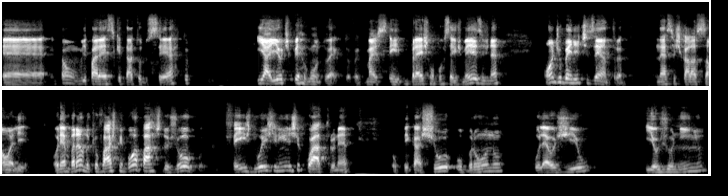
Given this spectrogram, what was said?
É, então, me parece que está tudo certo. E aí eu te pergunto, Hector, mas empréstimo por seis meses, né? Onde o Benítez entra nessa escalação ali? Lembrando que o Vasco, em boa parte do jogo, fez duas linhas de quatro, né? O Pikachu, o Bruno, o Léo Gil e o Juninho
